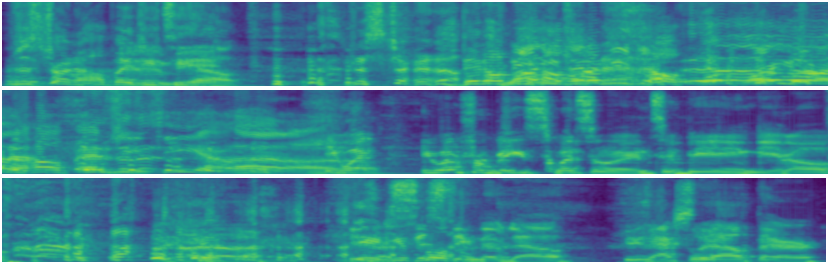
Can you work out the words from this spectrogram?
I'm just trying to help AGT NBA. out. I'm just trying to help. They don't need Why help. you They don't need your help. Why are you trying to help Is it- NGT out? He went. He went from being Switzerland to being, you know, uh, he's Dude, you assisting them now. He's actually out there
